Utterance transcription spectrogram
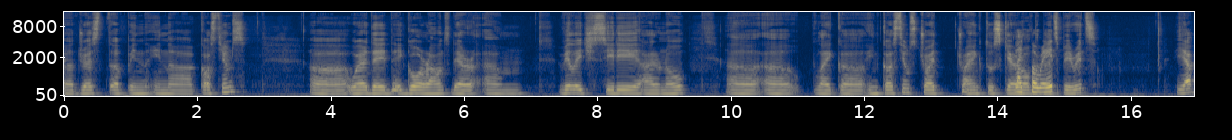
uh, dressed up in in uh, costumes uh, where they they go around their um, village city i don't know uh, uh, like uh, in costumes try trying to scare like off the bad spirits. Yeah.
